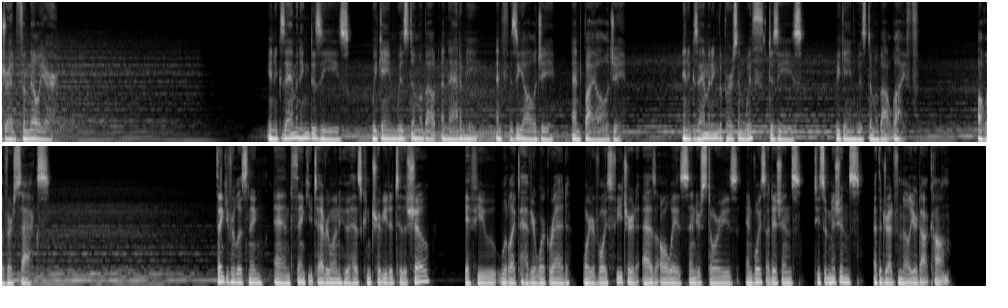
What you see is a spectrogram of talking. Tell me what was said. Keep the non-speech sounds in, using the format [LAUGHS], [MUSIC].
Dread Familiar. In examining disease, we gain wisdom about anatomy and physiology and biology. In examining the person with disease, we gain wisdom about life. Oliver Sacks. Thank you for listening, and thank you to everyone who has contributed to the show. If you would like to have your work read or your voice featured, as always, send your stories and voice auditions to submissions at thedreadfamiliar.com.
